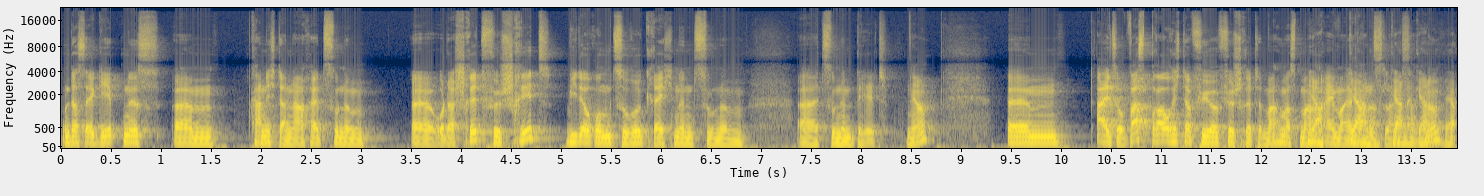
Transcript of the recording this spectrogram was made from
Und das Ergebnis ähm, kann ich dann nachher zu einem äh, oder Schritt für Schritt wiederum zurückrechnen zu einem äh, zu einem Bild. Ja? Ähm, also, was brauche ich dafür für Schritte? Machen wir es mal ja, einmal gerne, ganz langsam. Gerne, gerne, ne?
